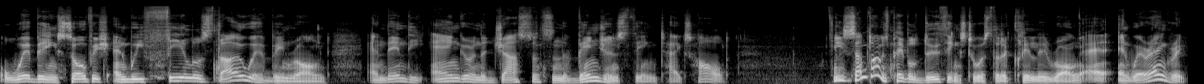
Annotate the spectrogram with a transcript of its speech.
or we're being selfish and we feel as though we've been wronged, and then the anger and the justice and the vengeance thing takes hold. Sometimes people do things to us that are clearly wrong, and, and we're angry.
